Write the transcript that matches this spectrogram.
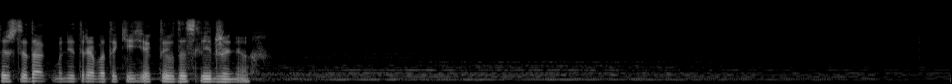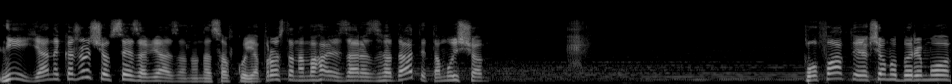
Ти ж слідак, мені треба таких, як ти в дослідженнях. Ні, я не кажу, що все зав'язано на Савку. Я просто намагаюся зараз згадати, тому що. По факту, якщо ми беремо.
